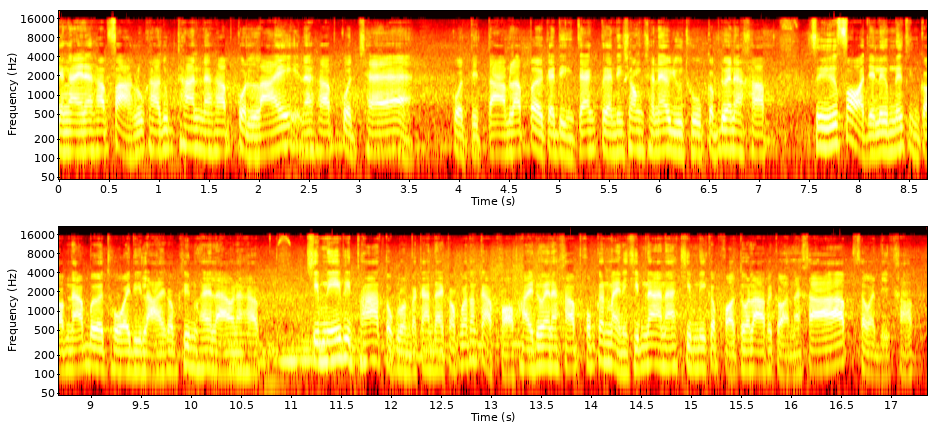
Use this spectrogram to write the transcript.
ยังไงนะครับฝากลูกค้าทุกท่านนะครับ กดไลค์นะครับ กดแชร์ กดติดตามและเปิดกระดิ่งแจ้งเตือนที่ช่อง Channel YouTube กับด้วยนะครับ ซื้อฟอร์ดอย่าลืมนึกถึงกอฟนะเบอร์โทรไอดีไลน์ก็ขึ้นให้แล้วนะครับ คลิปนี้ผิดพลาดตกหล่นประการใดก็ก็ต้องกราบขออภัยด้วยนะครับ พบกันใหม่ในคลิปหน้านะ คลิปนี้ก็ขอตัวลาไปก่อนนะครับ สวัสดีครับ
